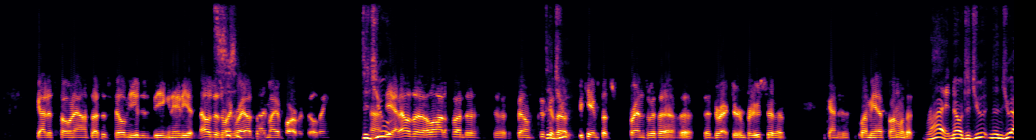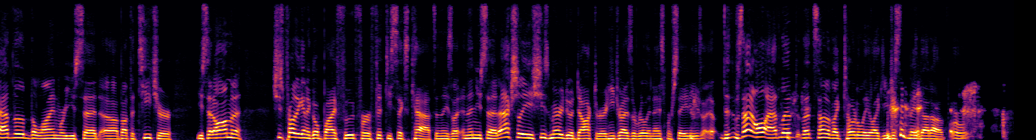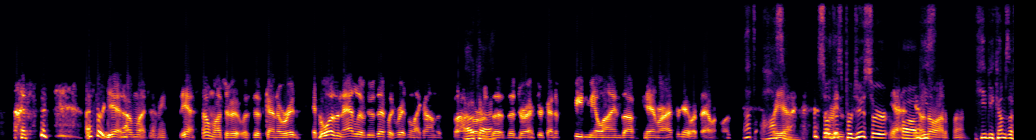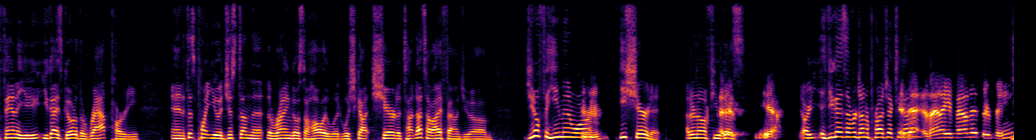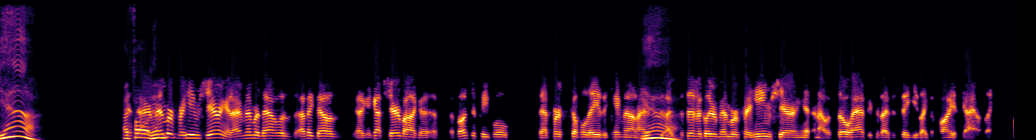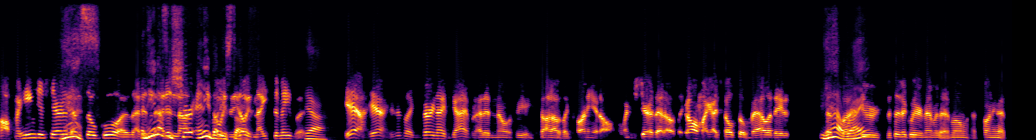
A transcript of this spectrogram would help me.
got his phone out. So I was just filming you just being an idiot. I was just like right outside my apartment building. Did Uh, you? yeah, that was a, a lot of fun to, to film just because I became such friends with uh, the the director and producer that kind of just let me have fun with it. Right. No, did you did you add the the line where you said uh, about the teacher? You said, "Oh, I'm gonna." She's probably gonna go buy food for 56 cats, and then he's like, and then you said, actually, she's married to a doctor, and he drives a really nice Mercedes. Uh, did- Was that all ad libbed? That sounded like totally like you just made that up. Or I forget how much. I mean, yeah, so much of it was just kind of written. If it wasn't ad libbed, it was definitely written like on the spot, Okay. or the, the director kind of feeding me lines off camera. I forget what that one was. that's awesome. yeah, So I this producer, yeah, um, he's, a lot of fun. he becomes a fan of you. You guys go to the wrap party. And at this point, you had just done the, the Ryan Goes to Hollywood, which got shared a ton. That's how I found you. Um, do you know Fahim Anwar? Mhm. He shared it. I don't know if you guys Yeah, are. Have you guys ever done a project is together? that, is that how you found it through Fahim? yeah, I Yes, followed I him. remember Fahim sharing it. I remember that was. I think that was. uh, It got shared by like a, a bunch of people. That first couple of days it came out, I, Yeah. I specifically remember Fahim sharing it, and I was so happy because I just think he's like the funniest guy. I was like, "Oh, Fahim just shared it. That's so cool." I, was, I And he I doesn't did not- share he's anybody's always, stuff. He's always nice to me, but Yeah, yeah, yeah, he's just like a very nice guy. But I didn't know if he thought I was like funny at all. When he shared that, I was like, "Oh my gosh!" Felt so validated. That's yeah, right. You specifically remember that moment. That's funny. That's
